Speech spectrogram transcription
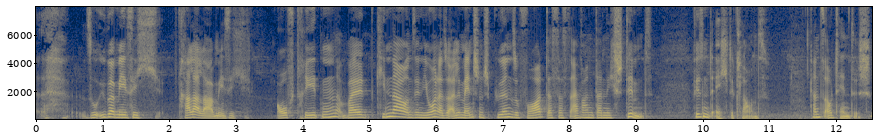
äh, so übermäßig tralala-mäßig auftreten, weil Kinder und Senioren, also alle Menschen spüren sofort, dass das einfach dann nicht stimmt. Wir sind echte Clowns. Ganz authentisch.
